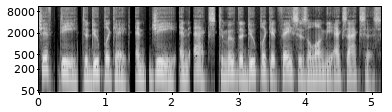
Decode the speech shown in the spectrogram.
Shift D to duplicate, and G and X to move the duplicate faces along the x-axis.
